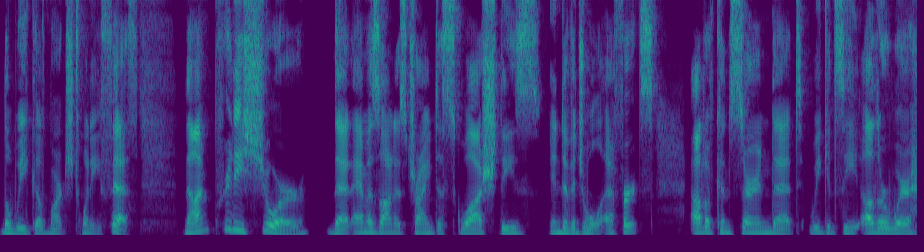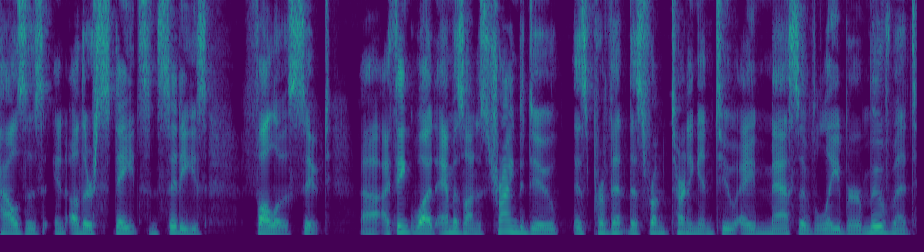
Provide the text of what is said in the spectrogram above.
the week of March 25th. Now, I'm pretty sure that Amazon is trying to squash these individual efforts out of concern that we could see other warehouses in other states and cities follow suit. Uh, I think what Amazon is trying to do is prevent this from turning into a massive labor movement,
